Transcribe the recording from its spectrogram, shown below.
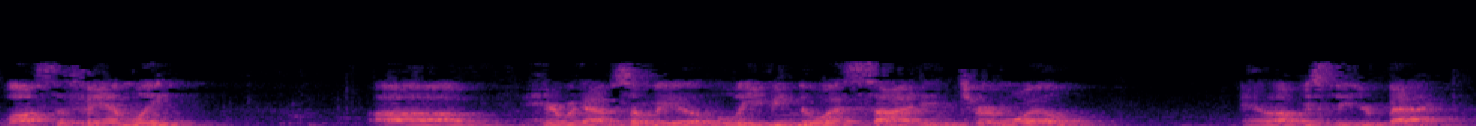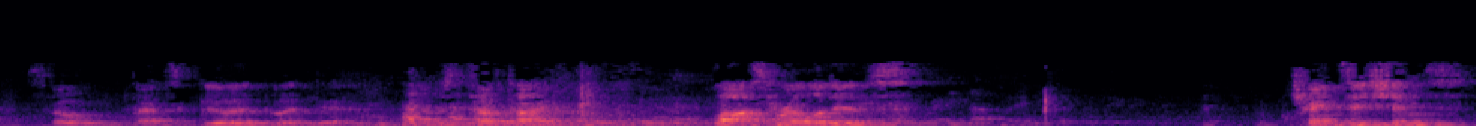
lost a family. Um, here we have somebody leaving the Westside in turmoil, and obviously you're back, so that's good. But it was a tough time. Lost relatives. Transitions.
